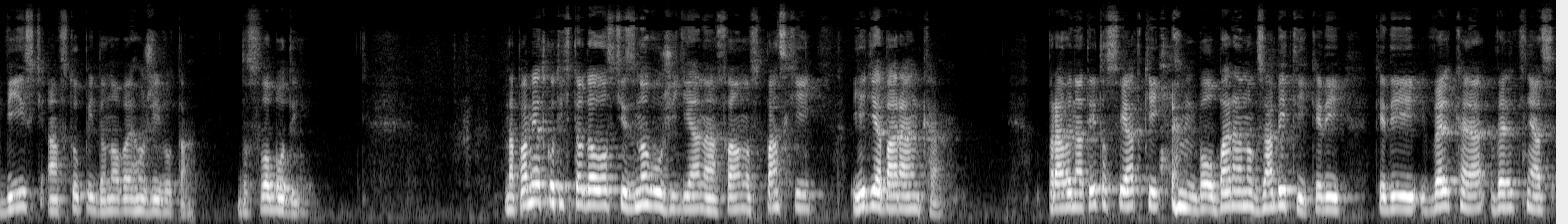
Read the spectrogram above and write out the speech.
výjsť a vstúpiť do nového života, do slobody, na pamiatku týchto udalostí znovu Židia na slávnosť Paschy jedia baránka. Práve na tieto sviatky bol baránok zabitý, kedy, kedy veľká, veľkňaz e,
